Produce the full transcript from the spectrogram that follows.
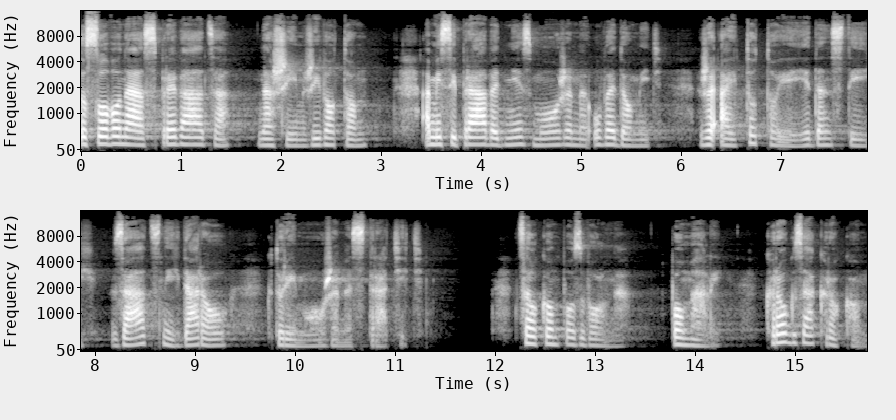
To slovo nás prevádza naším životom a my si práve dnes môžeme uvedomiť, že aj toto je jeden z tých vzácných darov, ktorý môžeme stratiť. Celkom pozvolna, pomaly, krok za krokom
